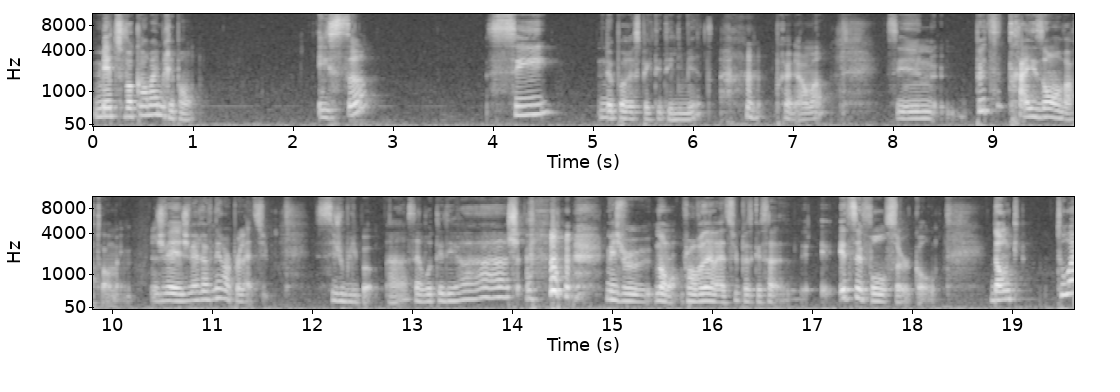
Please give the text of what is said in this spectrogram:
Mais tu vas quand même répondre. Et ça, c'est ne pas respecter tes limites, premièrement. C'est une petite trahison envers toi-même. Je vais, je vais revenir un peu là-dessus. Si j'oublie pas, hein, cerveau TDAH. Mais je veux... Non, non, je vais revenir là-dessus parce que ça... It's a full circle. Donc, toi,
